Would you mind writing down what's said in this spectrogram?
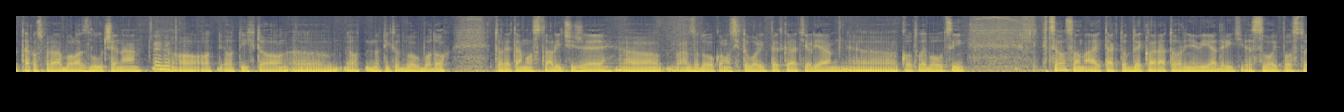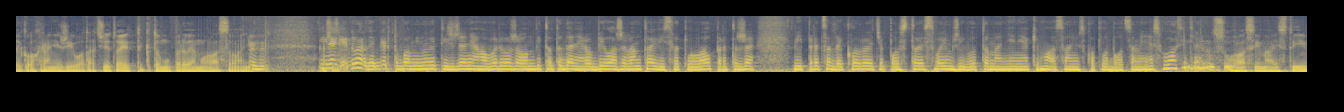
tá rozpráva bola zlúčená uh-huh. o, o, týchto, e, o, o týchto dvoch bodoch, ktoré tam ostali, čiže a za okolností to boli predkladatelia Kotlebovci. Chcel som aj takto deklaratórne vyjadriť svoj postoj k ochrane života. Čiže to je k tomu prvému hlasovaniu. Uh-huh. Inak Eduard Heger to bol minulý týždeň a hovoril, že on by to teda nerobil a že vám to aj vysvetloval, pretože vy predsa deklarujete postoje svojim životom a nie nejakým hlasovaním s kotlebovcami. Nesúhlasíte? Súhlasím aj s tým,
